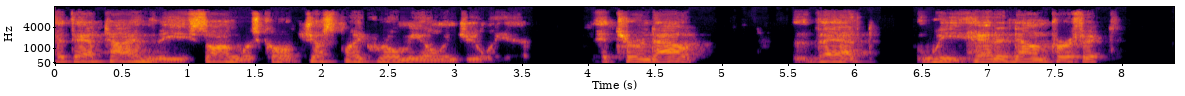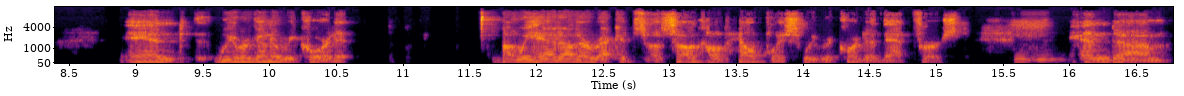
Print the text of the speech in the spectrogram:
at that time, the song was called Just Like Romeo and Juliet. It turned out that we had it down perfect and we were going to record it. But we had other records, a song called Helpless. We recorded that 1st mm-hmm. And um,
